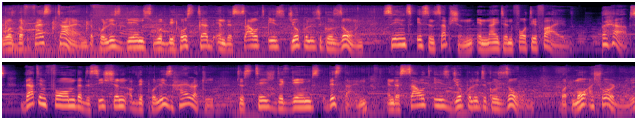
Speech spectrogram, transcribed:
was the first time the police games would be hosted in the Southeast geopolitical zone since its inception in 1945. Perhaps that informed the decision of the police hierarchy to stage the games this time in the Southeast geopolitical zone, but more assuredly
